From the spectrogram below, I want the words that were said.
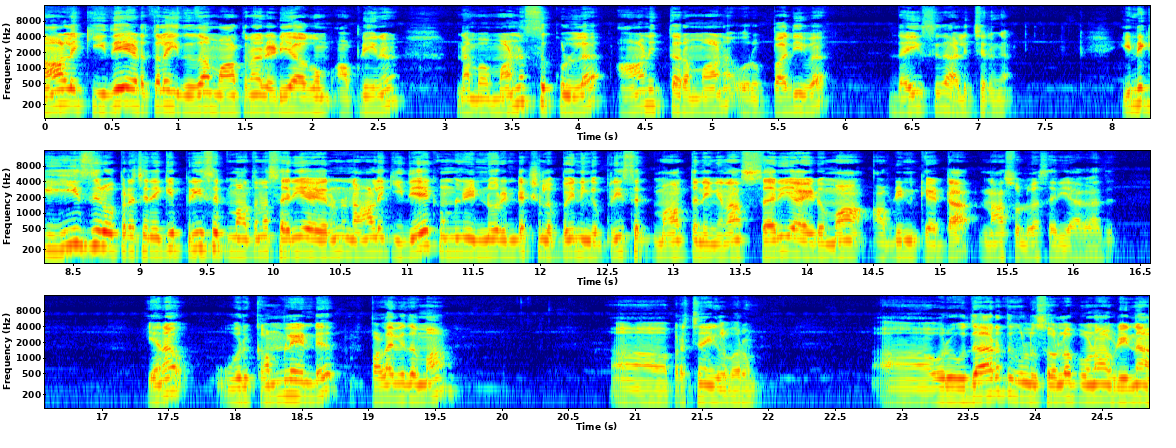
நாளைக்கு இதே இடத்துல இதுதான் மாற்றினா ரெடி ஆகும் அப்படின்னு நம்ம மனசுக்குள்ளே ஆணித்தரமான ஒரு பதிவை தயவுசெய்து அழிச்சிருங்க. இன்றைக்கி இ e ஜீரோ பிரச்சனைக்கு ப்ரீசெட் மாற்றினா சரியாயிரும்னு நாளைக்கு இதே கம்ப்ளைண்ட் இன்னொரு இண்டக்ஷனில் போய் நீங்கள் ப்ரீசெட் மாற்றினீங்கன்னா சரியாயிடுமா அப்படின்னு கேட்டால் நான் சொல்லுவேன் சரியாகாது. ஏன்னா ஒரு கம்ப்ளைண்ட்டு பலவிதமாக பிரச்சனைகள் வரும். ஒரு உதாரணத்துக்கு உங்களுக்கு சொல்ல போனால் அப்படின்னா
